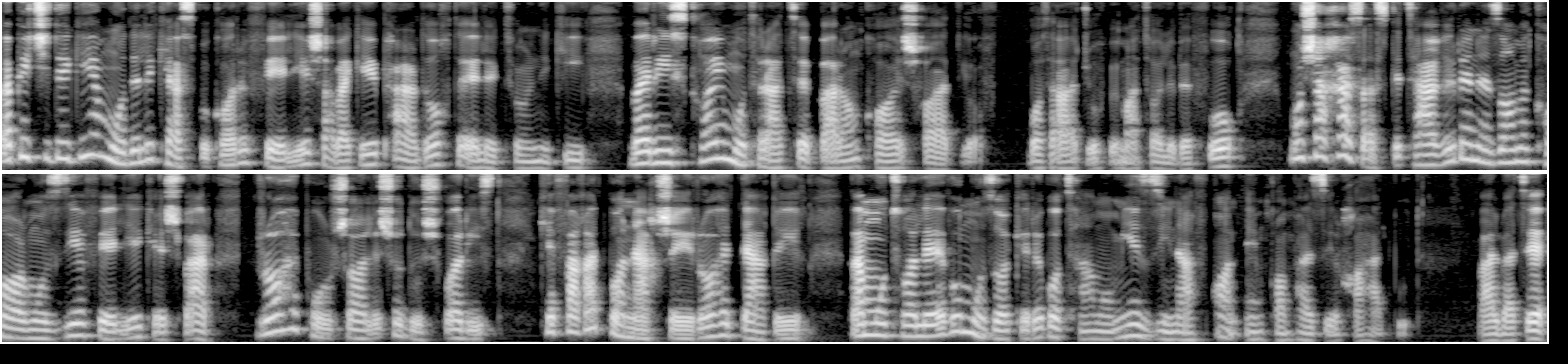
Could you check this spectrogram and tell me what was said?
و پیچیدگی مدل کسب و کار فعلی شبکه پرداخت الکترونیکی و ریسک های مترتب بر آن کاهش خواهد یافت با توجه به مطالب فوق مشخص است که تغییر نظام کارمزدی فعلی کشور راه پرچالش و دشواری است که فقط با نقشه راه دقیق و مطالعه و مذاکره با تمامی زینفعان امکان پذیر خواهد بود. البته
